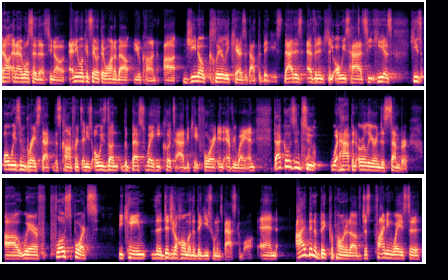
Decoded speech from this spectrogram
And, I'll, and I will say this, you know, anyone can say what they want about UConn. Uh, Gino clearly cares about the Big East. That is evident. He always has. He he is he's always embraced that this conference, and he's always done the best way he could to advocate for it in every way. And that goes into what happened earlier in December, uh, where FloSports became the digital home of the Big East women's basketball. And I've been a big proponent of just finding ways to,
